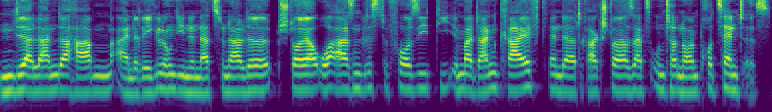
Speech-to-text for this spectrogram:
die Niederlande haben eine Regelung, die eine nationale Steueroasenliste vorsieht, die immer dann greift, wenn der Ertragssteuersatz unter 9 Prozent ist.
